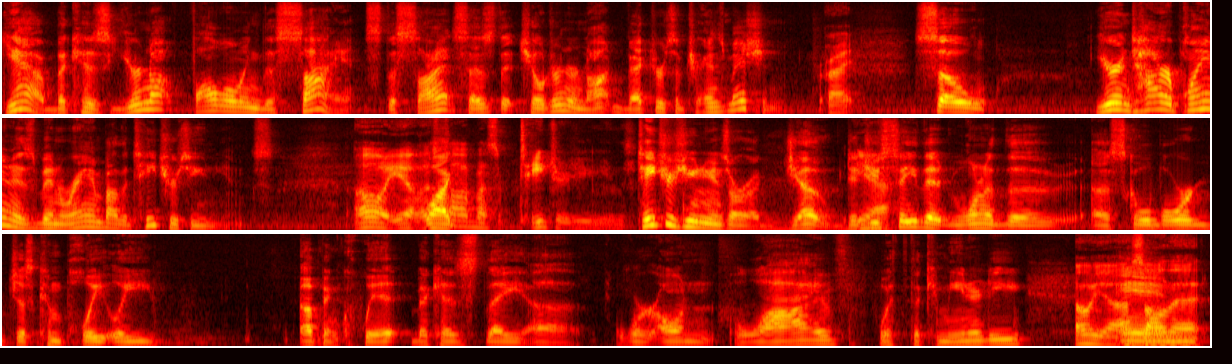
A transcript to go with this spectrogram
Yeah, because you're not following the science. The science says that children are not vectors of transmission. Right. So, your entire plan has been ran by the teachers' unions. Oh yeah. Let's Like- talk about some teachers unions. Teachers' unions are a joke. Did Yeah. you see that one of the uh, school board just completely up and quit because they uh, were on live with the community? Oh yeah, I saw that.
